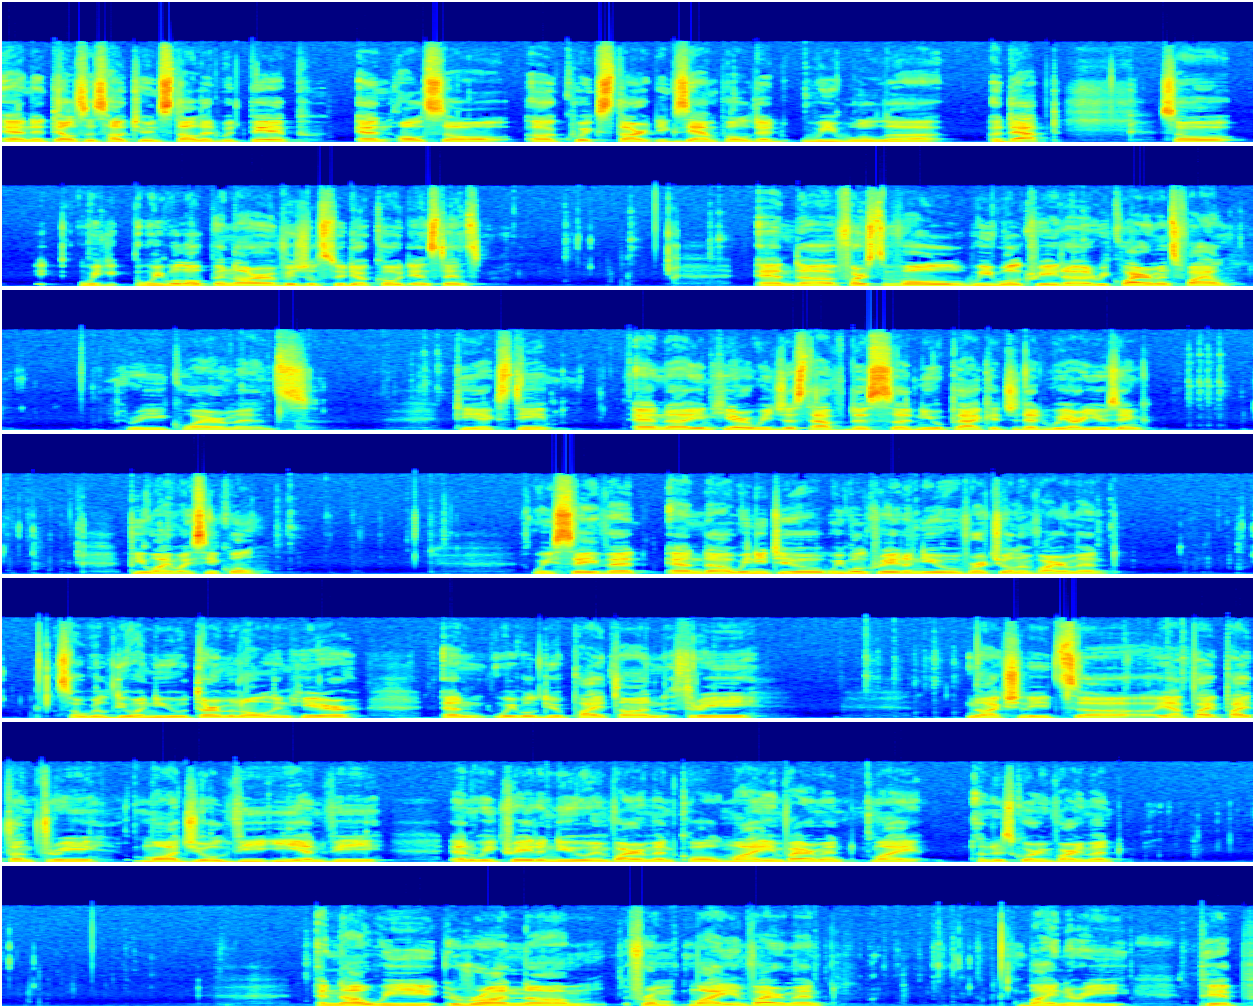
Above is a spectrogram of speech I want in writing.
and it tells us how to install it with pip and also a quick start example that we will uh, adapt. So we, we will open our Visual Studio Code instance. And uh, first of all, we will create a requirements file, requirements txt. And uh, in here, we just have this uh, new package that we are using py_mysql. We save it and uh, we need to, we will create a new virtual environment. So we'll do a new terminal in here and we will do Python 3. No, actually it's, uh, yeah, Py Python 3 module venv and we create a new environment called my environment, my underscore environment. And now we run um, from my environment binary pip.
